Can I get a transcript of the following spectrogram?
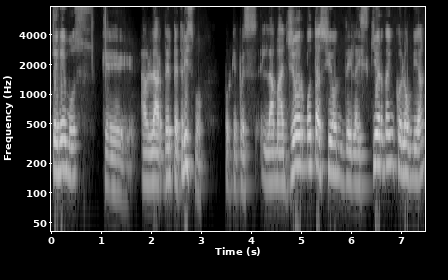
tenemos que hablar del petrismo, porque pues la mayor votación de la izquierda en Colombia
